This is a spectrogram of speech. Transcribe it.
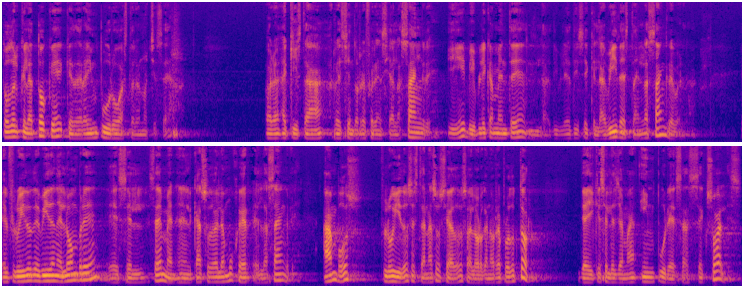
Todo el que la toque quedará impuro hasta el anochecer. Ahora, aquí está haciendo referencia a la sangre. Y bíblicamente la Biblia dice que la vida está en la sangre, ¿verdad? El fluido de vida en el hombre es el semen, en el caso de la mujer es la sangre. Ambos fluidos están asociados al órgano reproductor. De ahí que se les llama impurezas sexuales.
